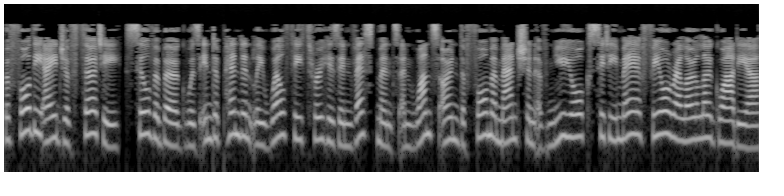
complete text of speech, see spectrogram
Before the age of 30, Silverberg was independently wealthy through his investments and once owned the former mansion of New York City Mayor Fiorello LaGuardia.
